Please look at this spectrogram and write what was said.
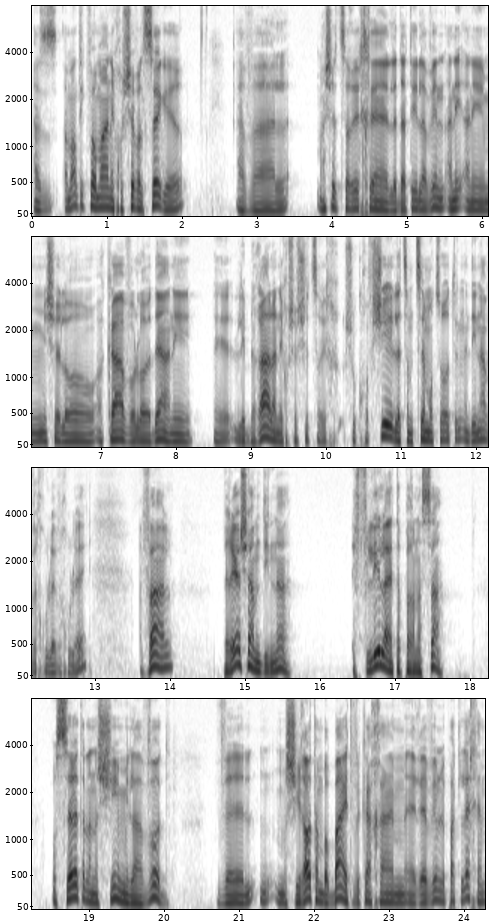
אז אמרתי כבר מה אני חושב על סגר, אבל מה שצריך אה, לדעתי להבין, אני, אני מי שלא עקב או לא יודע, אני אה, ליברל, אני חושב שצריך שוק חופשי, לצמצם הוצאות מדינה וכולי וכולי, אבל ברגע שהמדינה הפלילה את הפרנסה, אוסרת על אנשים מלעבוד, ומשאירה אותם בבית, וככה הם אה, רעבים לפת לחם,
